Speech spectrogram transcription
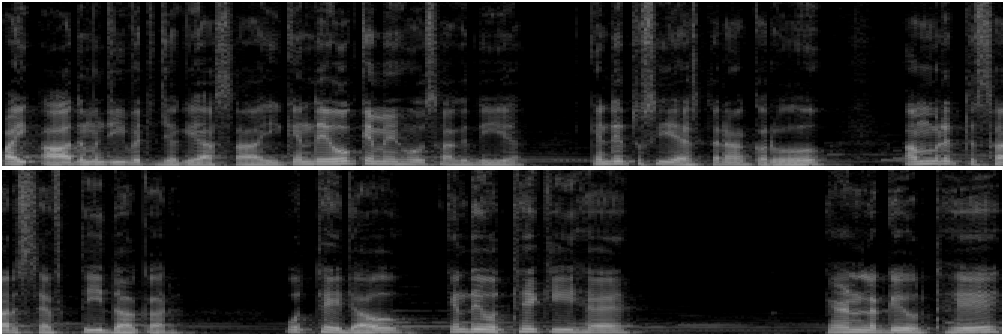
ਭਾਈ ਆਦਮ ਜੀ ਵਿੱਚ ਜਗਿਆਸਾ ਆਈ, ਕਹਿੰਦੇ, ਉਹ ਕਿਵੇਂ ਹੋ ਸਕਦੀ ਆ? ਕਹਿੰਦੇ, ਤੁਸੀਂ ਇਸ ਤਰ੍ਹਾਂ ਕਰੋ ਅੰਮ੍ਰਿਤਸਰ ਸਿਫਤੀ ਦਾ ਘਰ। ਉੱਥੇ ਜਾਓ। ਕਹਿੰਦੇ, ਉੱਥੇ ਕੀ ਹੈ? ਕਹਿਣ ਲੱਗੇ, ਉੱਥੇ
